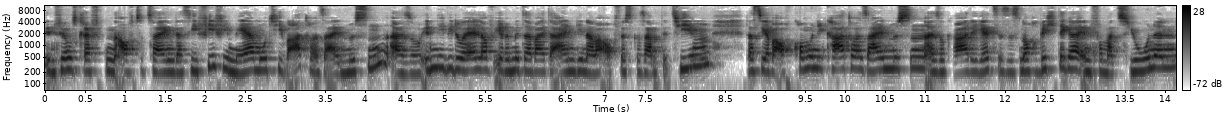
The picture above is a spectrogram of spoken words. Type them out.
den Führungskräften aufzuzeigen, dass sie viel, viel mehr Motivator sein müssen, also individuell auf ihre Mitarbeiter eingehen, aber auch fürs gesamte Team, dass sie aber auch Kommunikator sein müssen. Also gerade jetzt ist es noch wichtiger, Informationen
